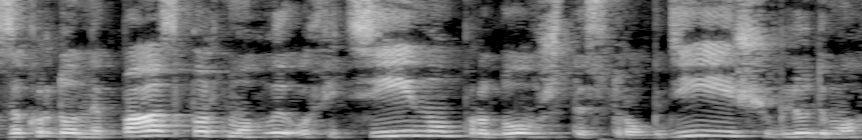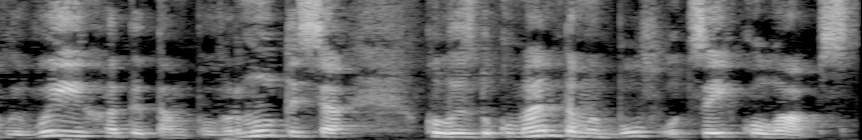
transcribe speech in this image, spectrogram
в закордонний паспорт могли офіційно продовжити строк дії, щоб люди могли виїхати, там повернутися, коли з документами був оцей колапс.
